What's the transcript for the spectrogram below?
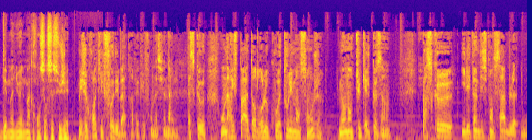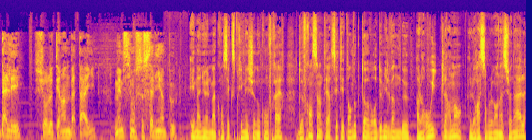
d'Emmanuel Macron sur ce sujet. Mais je crois qu'il faut débattre avec le Front National parce que on n'arrive pas à tordre le cou à tous les mensonges, mais on en tue quelques-uns parce que il est indispensable d'aller sur le terrain de bataille, même si on se salit un peu. Emmanuel Macron s'exprimait chez nos confrères de France Inter, c'était en octobre 2022. Alors oui, clairement, le Rassemblement national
